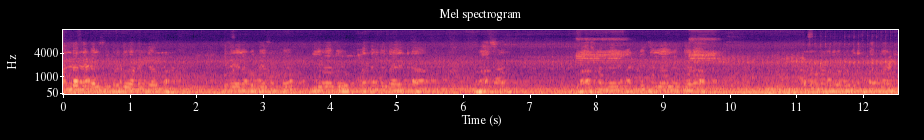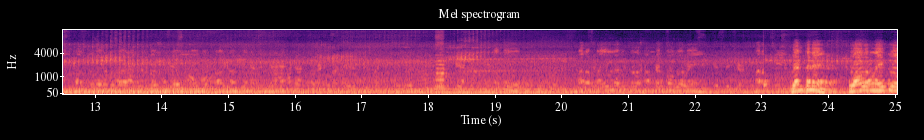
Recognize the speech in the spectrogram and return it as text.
అందరినీ కలిసి ప్రతి ఒక్కరు చేస్తాం చేయాలనే ఉద్దేశంతో ఈరోజు పద్దెనిమిదో తారీఖున రాష్ట్రం రాష్ట్రంలోని అన్ని జిల్లాల్లో కూడా మన యొక్క వినతిపత్రాన్ని కలెక్టర్ గారికి ఇవ్వాలనే ఉద్దేశంతో ఈరోజు పాల్గొనడం అయితే మన ఫైల్ అందుకున్న సందర్భంలోనే మన- వెంటనే ఓవర్ నైట్లో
